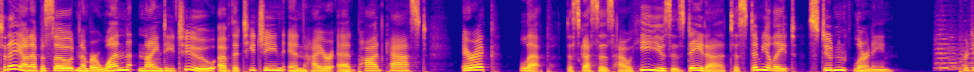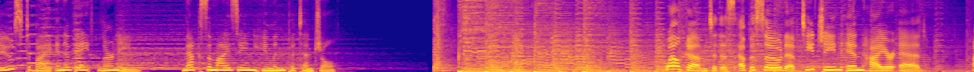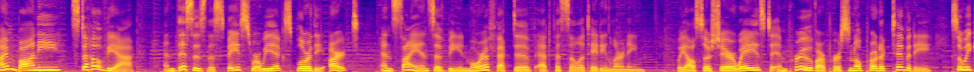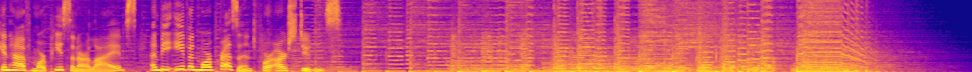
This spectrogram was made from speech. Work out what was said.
Today, on episode number 192 of the Teaching in Higher Ed podcast, Eric Lepp discusses how he uses data to stimulate student learning. Produced by Innovate Learning, maximizing human potential. Welcome to this episode of Teaching in Higher Ed. I'm Bonni Stachowiak, and this is the space where we explore the art and science of being more effective at facilitating learning. We also share ways to improve our personal productivity so we can have more peace in our lives and be even more present for our students.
